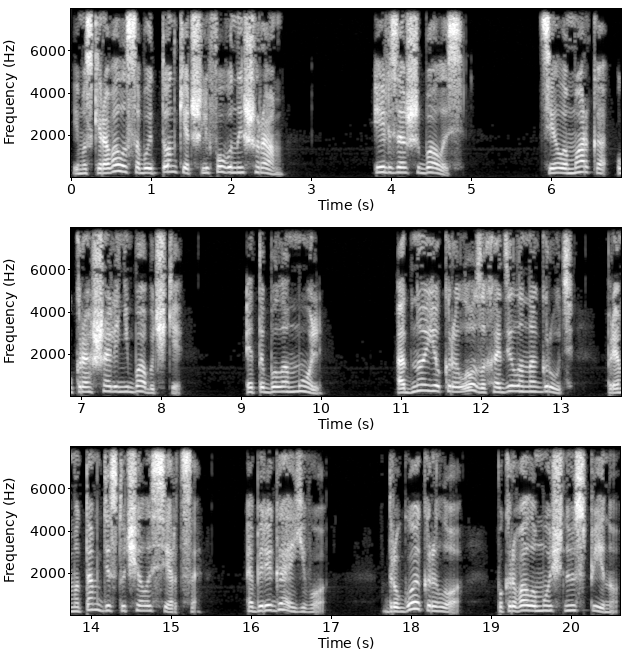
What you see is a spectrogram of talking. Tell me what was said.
и маскировала собой тонкий отшлифованный шрам. Эльза ошибалась. Тело Марка украшали не бабочки. Это была моль. Одно ее крыло заходило на грудь, прямо там, где стучало сердце, оберегая его. Другое крыло покрывало мощную спину.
